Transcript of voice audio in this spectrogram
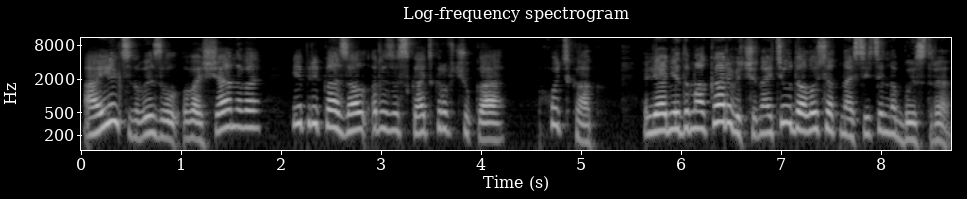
А Ельцин вызвал Ващанова и приказал разыскать Кравчука. Хоть как. Леонида Макаровича найти удалось относительно быстро.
